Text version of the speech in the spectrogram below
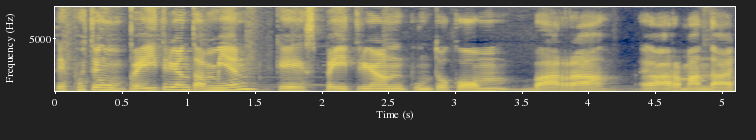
Después tengo un Patreon también, que es patreon.com barra eh, armandah.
